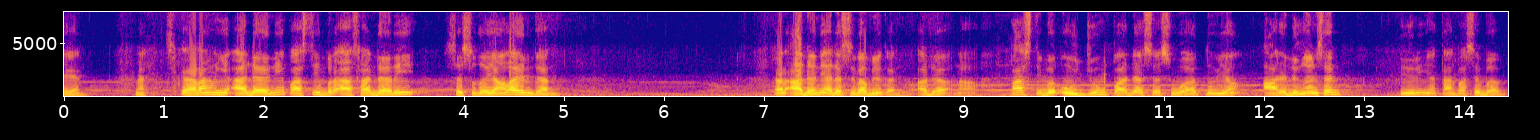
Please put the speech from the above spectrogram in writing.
Ya kan? Nah, sekarang nih ada ini pasti berasal dari sesuatu yang lain kan? Kan ada ini ada sebabnya kan? Ada. Nah, pasti berujung pada sesuatu yang ada dengan sendirinya tanpa sebab.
